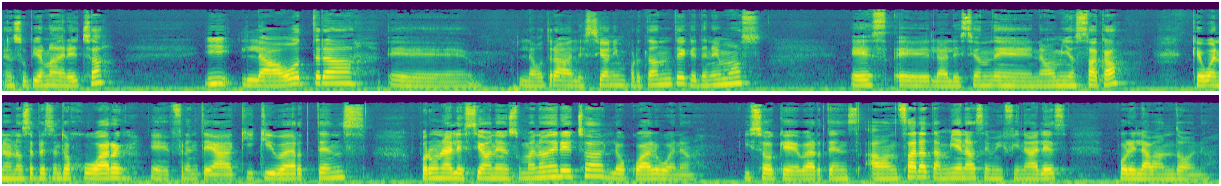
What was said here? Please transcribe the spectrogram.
en su pierna derecha. Y la otra, eh, la otra lesión importante que tenemos es eh, la lesión de Naomi Osaka, que bueno, no se presentó a jugar eh, frente a Kiki Bertens por una lesión en su mano derecha, lo cual bueno, hizo que Bertens avanzara también a semifinales por el abandono.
